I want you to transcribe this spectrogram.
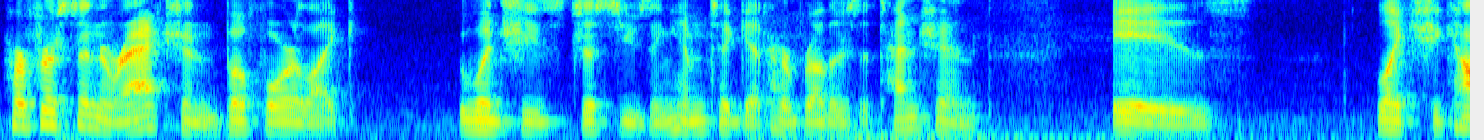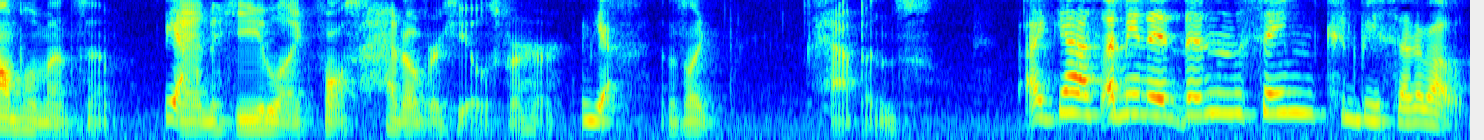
Her first interaction before like when she's just using him to get her brother's attention is like she compliments him, Yeah. and he like falls head over heels for her. Yeah. It's like happens. I guess. I mean, it, then the same could be said about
